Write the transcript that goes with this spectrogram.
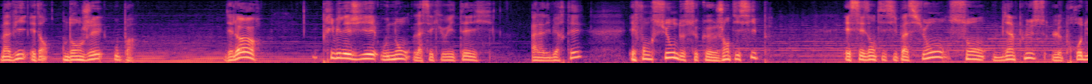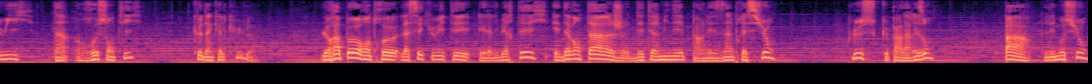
ma vie est en danger ou pas. Dès lors, privilégier ou non la sécurité à la liberté est fonction de ce que j'anticipe. Et ces anticipations sont bien plus le produit d'un ressenti que d'un calcul. Le rapport entre la sécurité et la liberté est davantage déterminé par les impressions plus que par la raison, par l'émotion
